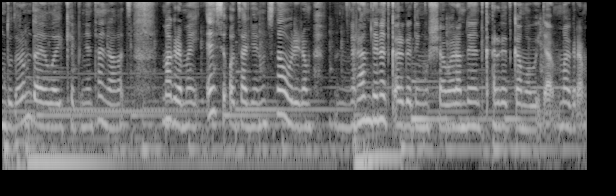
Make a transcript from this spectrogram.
უნდა რომ დაელაიქებინათ ან რაღაც. მაგრამ აი ეს იყო ძალიან უცნაური, რომ რამდენად კარგად იმუშავა, რამდენად კარგად გამოვიდა, მაგრამ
